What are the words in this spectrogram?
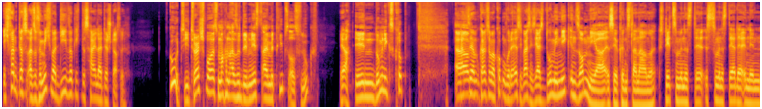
ich fand das, also für mich war die wirklich das Highlight der Staffel. Gut, die Trash Boys machen also demnächst einen Betriebsausflug. Ja. In Dominiks Club. Kannst, ähm, du, kannst du mal gucken, wo der ist? Ich weiß nicht. Sie heißt Dominique Insomnia, ist ihr Künstlername. Steht zumindest, ist zumindest der, der in den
